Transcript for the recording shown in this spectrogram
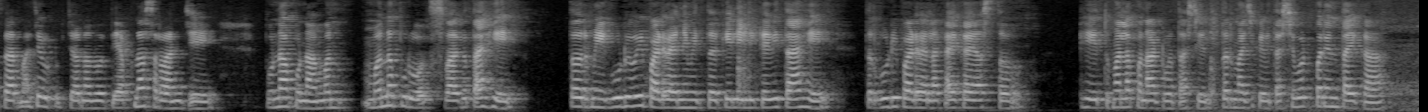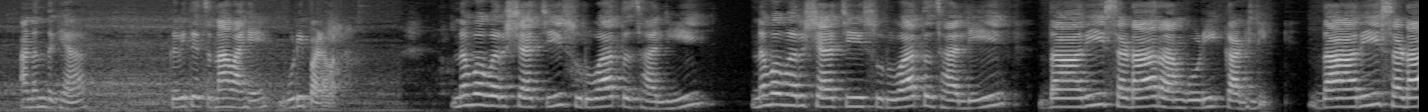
नमस्कार. माझ्या यूट्यूब चॅनलवरती आपणा सर्वांचे पुन्हा पुन्हा मन मनपूर्वक स्वागत आहे. तर मी गुढीपाडव्यानिमित्त केलेली कविता आहे. तर गुढीपाडव्याला काय काय असतं हे तुम्हाला पण आठवत असेल तर माझी कविता शेवटपर्यंत ऐका. आनंद घ्या. कवितेचं नाव आहे गुढीपाडवा नववर्षाची सुरुवात झाली नववर्षाची सुरुवात झाली दारी सडा रांगोळी काढली दारी सडा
